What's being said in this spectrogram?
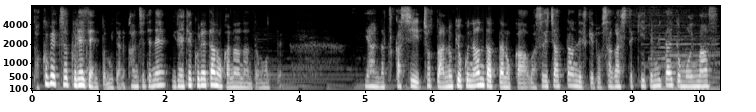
特別プレゼントみたいな感じでね入れてくれたのかななんて思って。いや懐かしい。ちょっとあの曲何だったのか忘れちゃったんですけど探して聞いてみたいと思います。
